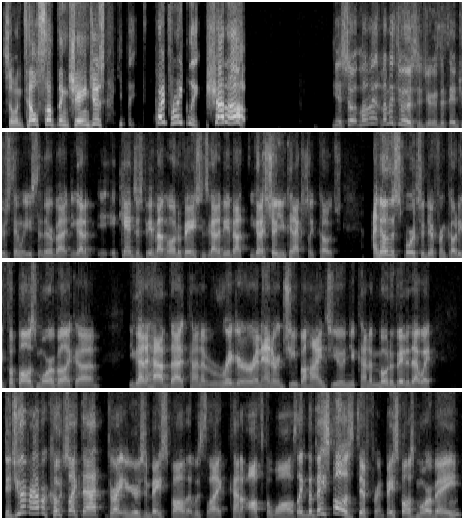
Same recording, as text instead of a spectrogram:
So until something changes, you, quite frankly, shut up. Yeah, so let me let me throw this at you because it's interesting what you said there about you got to. It can't just be about motivation. It's got to be about you got to show you can actually coach. I know the sports are different, Cody. Football is more of a like a you got to have that kind of rigor and energy behind you, and you kind of motivated that way. Did you ever have a coach like that throughout your years in baseball that was like kind of off the walls? Like, but baseball is different. Baseball is more of a mm-hmm. you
